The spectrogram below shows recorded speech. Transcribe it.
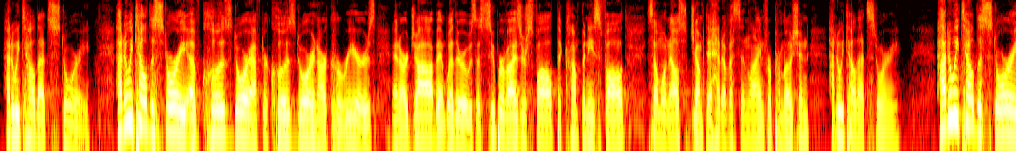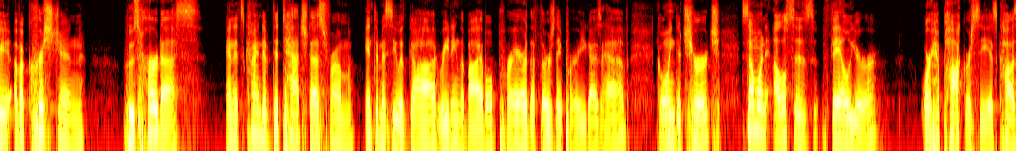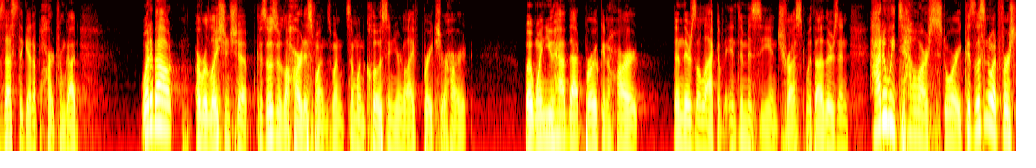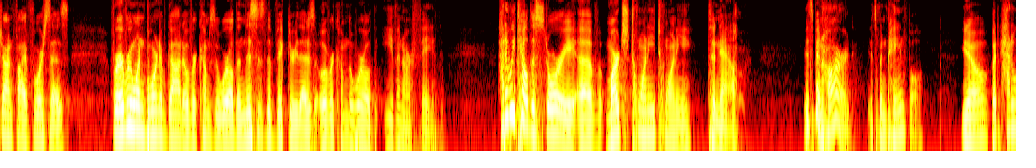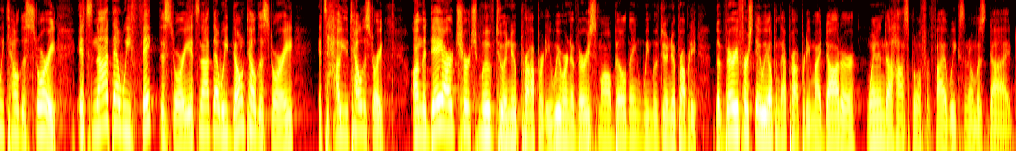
How do we tell that story? How do we tell the story of closed door after closed door in our careers and our job, and whether it was a supervisor's fault, the company's fault, someone else jumped ahead of us in line for promotion? How do we tell that story? How do we tell the story of a Christian who's hurt us and it's kind of detached us from intimacy with God, reading the Bible, prayer, the Thursday prayer you guys have, going to church. Someone else's failure or hypocrisy has caused us to get apart from God. What about a relationship? Because those are the hardest ones when someone close in your life breaks your heart. But when you have that broken heart, then there's a lack of intimacy and trust with others. And how do we tell our story? Because listen to what 1 John 5 4 says. For everyone born of God overcomes the world, and this is the victory that has overcome the world, even our faith. How do we tell the story of March 2020 to now? It's been hard, it's been painful, you know, but how do we tell the story? It's not that we fake the story, it's not that we don't tell the story, it's how you tell the story. On the day our church moved to a new property, we were in a very small building. We moved to a new property. The very first day we opened that property, my daughter went into a hospital for five weeks and almost died.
